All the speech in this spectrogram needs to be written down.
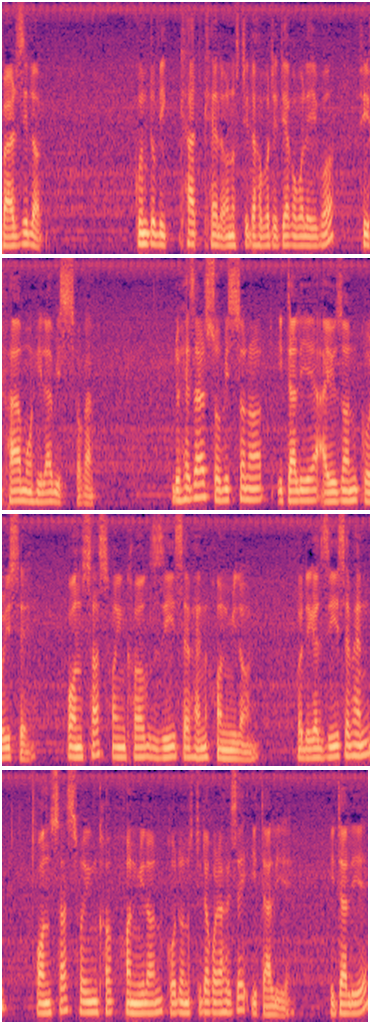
ব্ৰাজিলত কোনটো বিখ্যাত খেল অনুষ্ঠিত হ'ব তেতিয়া ক'ব লাগিব ফিফা মহিলা বিশ্বকাপ। দুহেজাৰ চৌবিছ চনত ইটালীয়ে আয়োজন কৰিছে পঞ্চাছ সংখ্যক জি ছেভেন সন্মিলন। গতিকে জি ছেভেন পঞ্চাছ সংখ্যক সন্মিলন ক'ত অনুষ্ঠিত কৰা হৈছে? ইটালীয়ে। ইটালীয়ে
